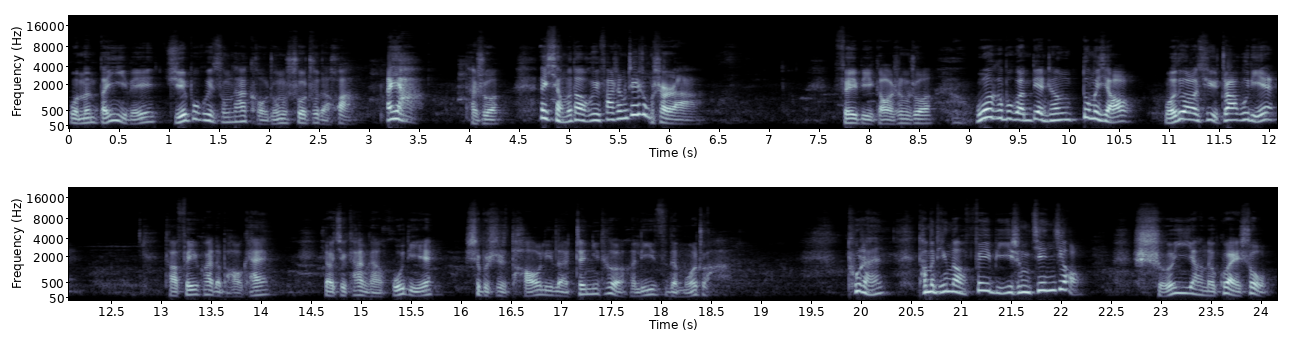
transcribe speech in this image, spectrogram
我们本以为绝不会从他口中说出的话：“哎呀！”他说：“哎，想不到会发生这种事儿啊！”菲比高声说：“我可不管变成多么小，我都要去抓蝴蝶。”他飞快地跑开，要去看看蝴蝶。是不是逃离了珍妮特和莉子的魔爪？突然，他们听到菲比一声尖叫，蛇一样的怪兽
